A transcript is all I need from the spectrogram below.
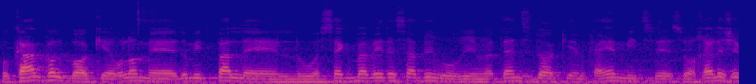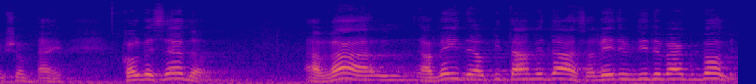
הוא קם כל בוקר, הוא לומד, הוא מתפלל, הוא עוסק בעבידת הבירורים, נותן צדוקים, מקיים מצווה, הוא אוכל לשם שמיים, הכל בסדר. אבל אביידה על פי טעם ודס, אביידה מדידה והגבולת.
